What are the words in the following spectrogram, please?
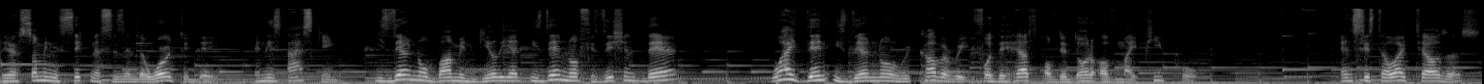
there are so many sicknesses in the world today. And he's asking is there no balm in gilead? Is there no physicians there why then is there no recovery for the health of the daughter of my people? And Sister White tells us,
